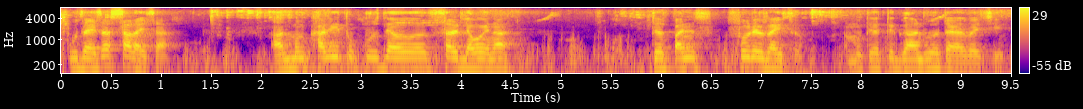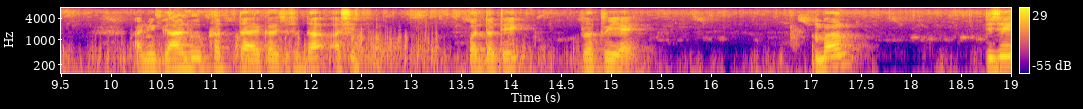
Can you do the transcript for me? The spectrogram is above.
कुजायचा सडायचा. आणि मग खाली तो कुजल्यावर सडल्यावर आहे ना त्यात पाणी सोडेल राहायचं. मग त्यात ते गांडूळ तयार व्हायची. आणि गांडूळ खत तयार करायची सुद्धा अशीच पद्धत एक प्रक्रिया आहे. मग तिचे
